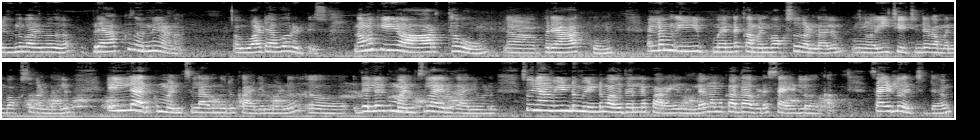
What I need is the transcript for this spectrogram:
ഇതെന്ന് പറയുന്നത് പ്രാക്ക് തന്നെയാണ്. വാട്ട് എവർ ഇറ്റ് ഇസ് നമുക്ക് ഈ ആർത്ഥവും പ്രാക്കും എല്ലാം ഈ എന്റെ കമന്റ് ബോക്സ് കണ്ടാലും ഈ ചേച്ചിന്റെ കമന്റ് ബോക്സ് കണ്ടാലും എല്ലാവർക്കും മനസ്സിലാവുന്ന ഒരു കാര്യമാണ്. ആ, ഇതെല്ലാവർക്കും മനസ്സിലായ ഒരു കാര്യമാണ്. സോ ഞാൻ വീണ്ടും വീണ്ടും അത് തന്നെ പറയുന്നില്ല. നമുക്കത് അവിടെ സൈഡിൽ വെക്കാം. സൈഡിൽ വെച്ചിട്ട്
